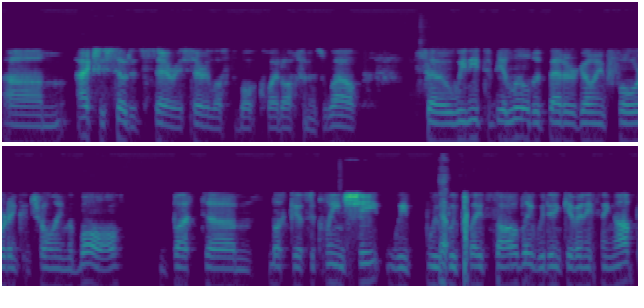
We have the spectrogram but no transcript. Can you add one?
Um, actually, so did Seri. Seri lost the ball quite often as well. So we need to be a little bit better going forward and controlling the ball. But um, look, it's a clean sheet. We we, yep. we played solidly. We didn't give anything up,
